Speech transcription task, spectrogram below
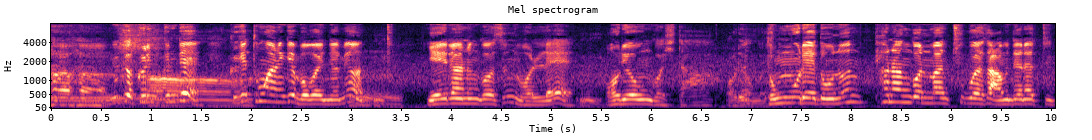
하하. 그러니까 그, 근데 아. 그게 통하는 게 뭐가 있냐면 음. 예라는 것은 원래 음. 어려운 것이다. 어려운 것이다. 동물의 도는 편한 것만 추구해서 아무데나 두-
